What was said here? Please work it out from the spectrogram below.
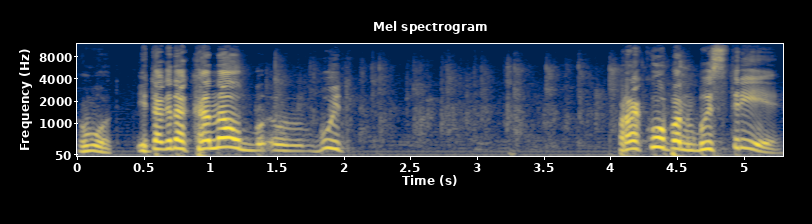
Вот. И тогда канал э, будет прокопан быстрее.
